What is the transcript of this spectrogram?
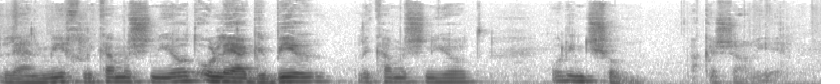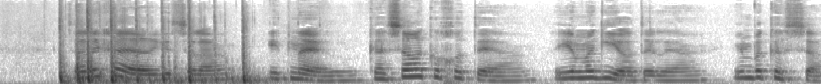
להנמיך לכמה שניות, או להגביר לכמה שניות, או לנשום. בבקשה, אריאל. תהליך ההרג שלה התנהל כאשר לקוחותיה היו מגיעות אליה עם בקשה,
